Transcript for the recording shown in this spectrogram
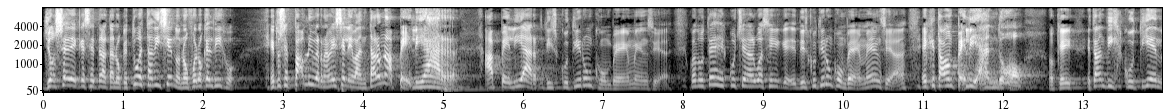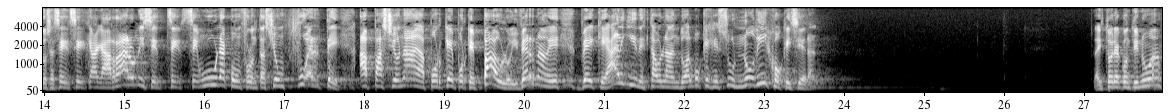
Yo sé de qué se trata. Lo que tú estás diciendo no fue lo que él dijo. Entonces Pablo y Bernabé se levantaron a pelear a pelear, discutieron con vehemencia. Cuando ustedes escuchen algo así, discutieron con vehemencia, es que estaban peleando, ¿ok? Estaban discutiendo, o sea, se, agarraron y se, se, hubo una confrontación fuerte, apasionada. ¿Por qué? Porque Pablo y Bernabé ve que alguien está hablando algo que Jesús no dijo que hicieran. La historia continúa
